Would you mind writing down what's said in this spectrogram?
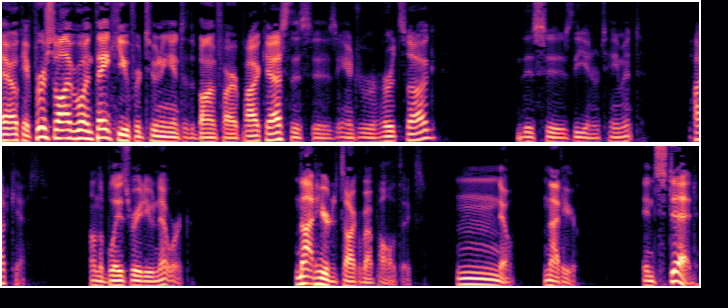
Okay, first of all, everyone, thank you for tuning into the Bonfire Podcast. This is Andrew Herzog. This is the Entertainment Podcast on the Blaze Radio Network. Not here to talk about politics. Mm, no, not here. Instead,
